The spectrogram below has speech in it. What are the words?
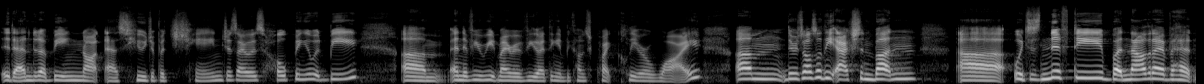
it, ended up being not as huge of a change as I was hoping it would be. Um, and if you read my review, I think it becomes quite clear why. Um, there's also the action button, uh, which is nifty. But now that I've had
